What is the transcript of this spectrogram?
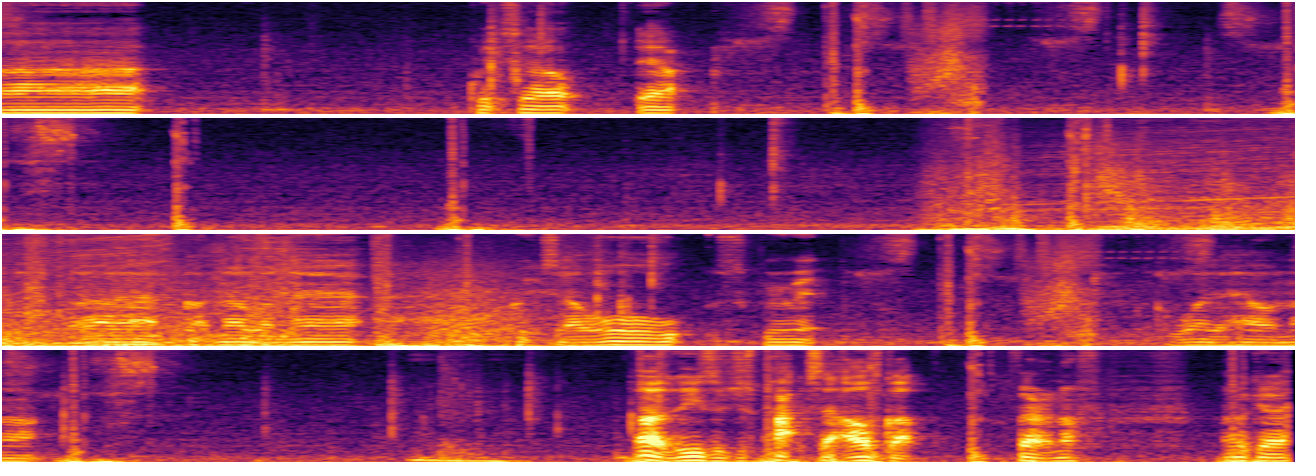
Uh, quick sell. Yeah. Uh, got no one there. Quick sell all. Screw it. Why the hell not? Oh, these are just packs that I've got. Fair enough. Okay.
